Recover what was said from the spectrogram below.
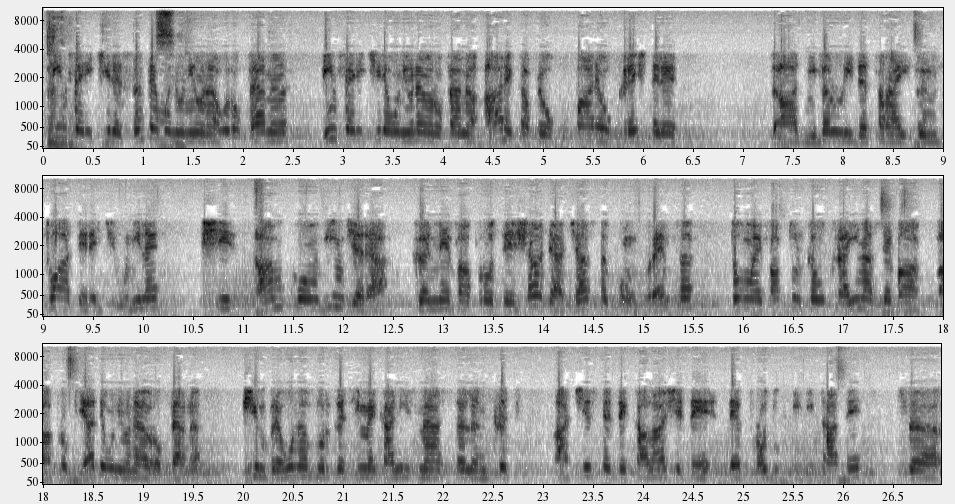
Da. Din fericire, suntem în Uniunea Europeană. Din fericire, Uniunea Europeană are ca preocupare o creștere a nivelului de trai în toate regiunile și am convingerea că ne va proteja de această concurență tocmai faptul că Ucraina se va apropia de Uniunea Europeană și împreună vor găsi mecanisme astfel încât aceste decalaje de, de productivitate să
